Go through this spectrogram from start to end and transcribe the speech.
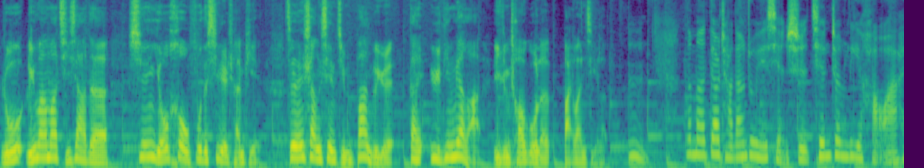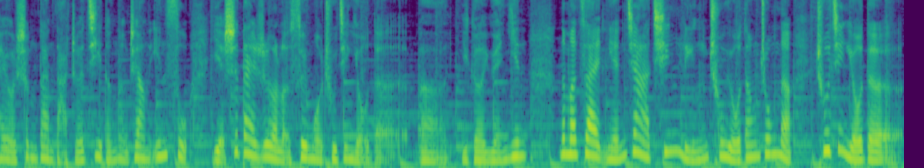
如驴妈妈旗下的先游后付的系列产品，虽然上线仅半个月，但预订量啊，已经超过了百万级了。嗯。那么调查当中也显示，签证利好啊，还有圣诞打折季等等这样的因素，也是带热了岁末出境游的呃一个原因。那么在年假清零出游当中呢，出境游的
